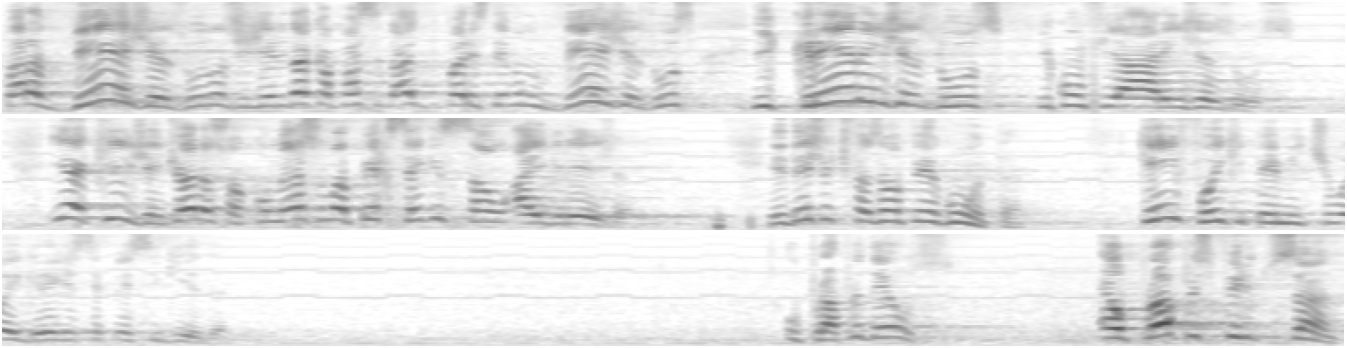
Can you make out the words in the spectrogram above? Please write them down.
para ver Jesus, ou seja, ele dá capacidade para Estevão ver Jesus e crer em Jesus e confiar em Jesus. E aqui, gente, olha só, começa uma perseguição à igreja. E deixa eu te fazer uma pergunta: quem foi que permitiu a igreja ser perseguida? O próprio Deus. É o próprio Espírito Santo.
